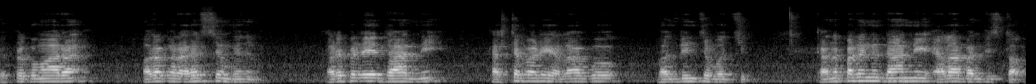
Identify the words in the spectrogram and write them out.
విప్రకుమార మరొక రహస్యం విను. గడపడే దాన్ని కష్టపడి ఎలాగో బంధించవచ్చు. కనపడని దాన్ని ఎలా బంధిస్తావు?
